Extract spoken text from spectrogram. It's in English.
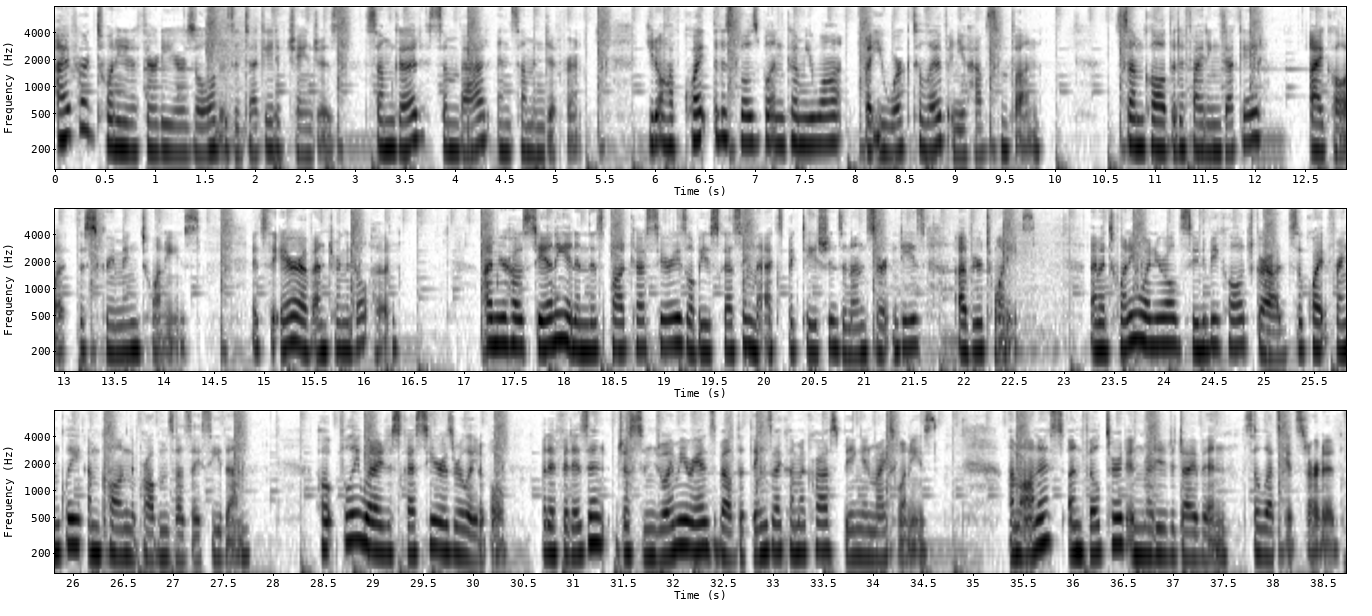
I've heard 20 to 30 years old is a decade of changes, some good, some bad, and some indifferent. You don't have quite the disposable income you want, but you work to live and you have some fun. Some call it the defining decade. I call it the screaming 20s. It's the era of entering adulthood. I'm your host, Danny, and in this podcast series, I'll be discussing the expectations and uncertainties of your 20s. I'm a 21 year old soon to be college grad, so quite frankly, I'm calling the problems as I see them. Hopefully, what I discuss here is relatable, but if it isn't, just enjoy me rants about the things I come across being in my 20s. I'm honest, unfiltered, and ready to dive in, so let's get started.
